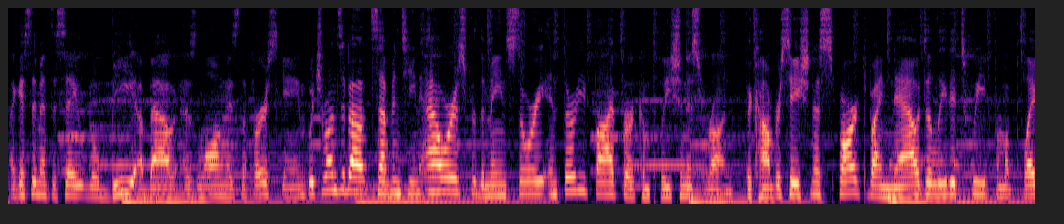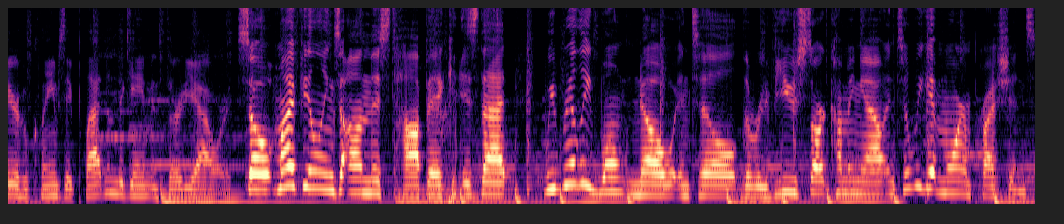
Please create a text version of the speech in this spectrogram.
I guess they meant to say will be about as long as the first game, which runs about 17 hours for the main story and 35 for a completionist run. The conversation is sparked by now deleted tweet from a player who claims they platinum the game in 30 hours. So my feelings on this topic is that we really won't know until the reviews start coming out, until we get more impressions.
